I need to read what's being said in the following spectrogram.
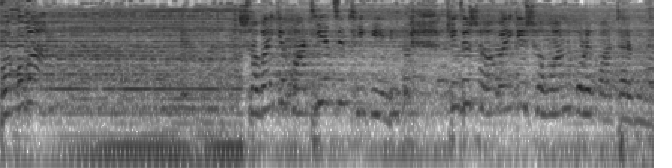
ভগবান, সবাইকে পাঠিয়েছে ঠিকই, কিন্তু সবাইকে সমান করে পাঠাননি।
